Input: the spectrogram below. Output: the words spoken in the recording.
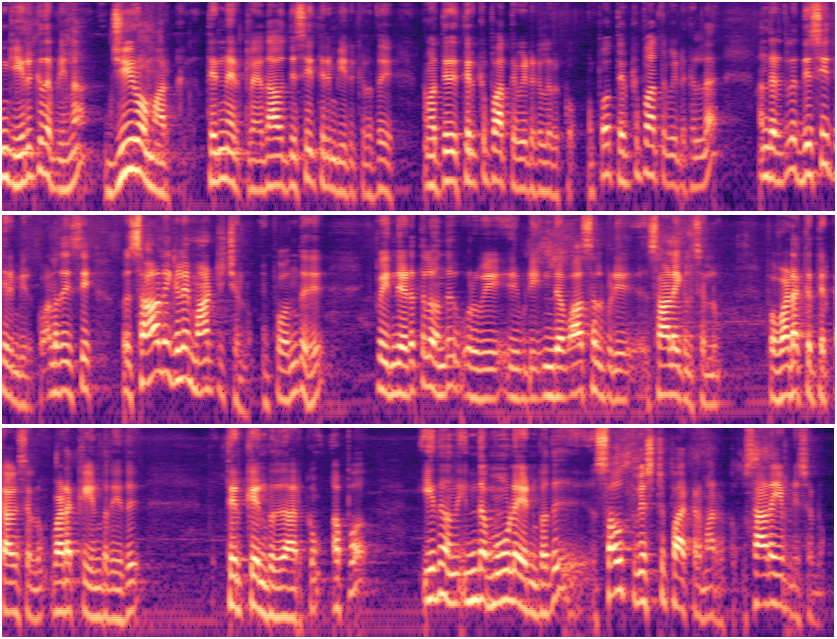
இங்கே இருக்குது அப்படின்னா ஜீரோ மார்க். தென்மேற்கில் ஏதாவது திசை திரும்பி இருக்கிறது. நம்ம தெ தெற்கு பார்த்த வீடுகள் இருக்கும். அப்போது தெற்கு பார்த்த வீடுகளில் அந்த இடத்துல திசை திரும்பி இருக்கும். அல்லது திசை சாலைகளே மாற்றி செல்லும். இப்போ வந்து இப்போ இந்த இடத்துல வந்து ஒரு இப்படி இந்த வாசல் இப்படி சாலைகள் செல்லும். இப்போ வடக்கு தெற்காக செல்லும். வடக்கு என்பது எது? தெற்கு என்பது தான் இருக்கும். அப்போது இது வந்து இந்த மூளை என்பது சவுத் வெஸ்ட் பார்க்குற மாதிரி இருக்கும். சாலை எப்படி சொல்லும்.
